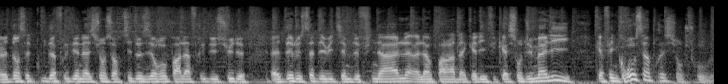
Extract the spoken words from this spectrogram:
euh, dans cette Coupe d'Afrique des Nations sortie 2-0 par l'Afrique du Sud dès le stade des huitièmes de finale. Là on parlera de la qualification du Mali, qui a fait une grosse impression je trouve,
